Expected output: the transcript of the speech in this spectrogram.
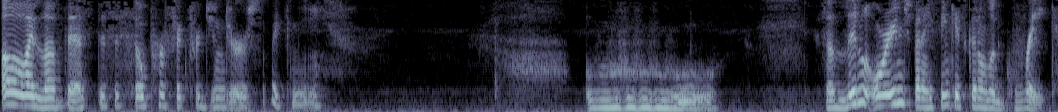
Oh, I love this. This is so perfect for gingers like me. Ooh. It's a little orange, but I think it's going to look great.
